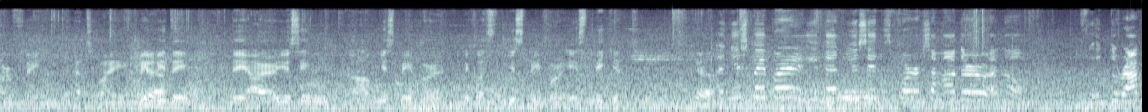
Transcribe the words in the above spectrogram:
are fake. That's why maybe Yeah. they they are using um, newspaper because newspaper is legit. Yeah. A newspaper, you can use it for some other, ano, to, to wrap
